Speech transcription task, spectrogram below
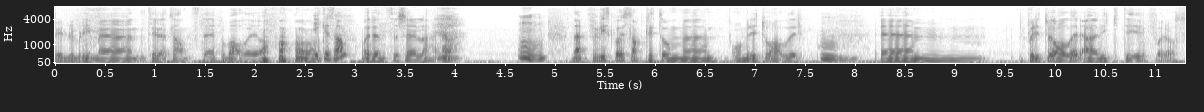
Vil du bli med til et eller annet sted på Bali og, og, og rense sjela? Ja. Mm. Nei, for vi skal jo snakke litt om, uh, om ritualer. Mm. Um, for ritualer er viktig for oss,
